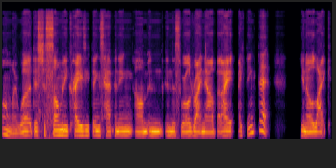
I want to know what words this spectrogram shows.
oh my word there's just so many crazy things happening um in in this world right now but i i think that you know like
